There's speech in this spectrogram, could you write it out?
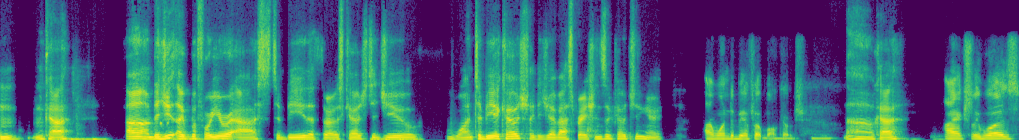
Mm, okay. Um, did you like before you were asked to be the throws coach, did you want to be a coach? Like, did you have aspirations of coaching or? I wanted to be a football coach. Oh, okay. I actually was.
